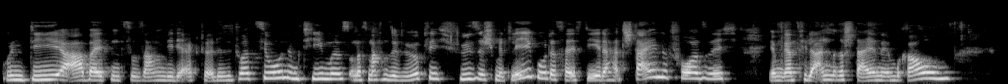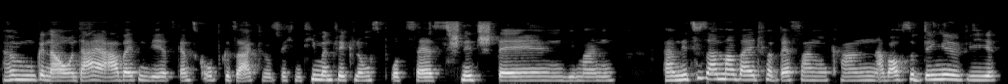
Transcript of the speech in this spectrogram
und die arbeiten zusammen, wie die aktuelle Situation im Team ist. Und das machen sie wirklich physisch mit Lego. Das heißt, jeder hat Steine vor sich. Wir haben ganz viele andere Steine im Raum. Ähm, genau, und da erarbeiten wir jetzt ganz grob gesagt wirklich einen Teamentwicklungsprozess, Schnittstellen, wie man ähm, die Zusammenarbeit verbessern kann, aber auch so Dinge wie,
